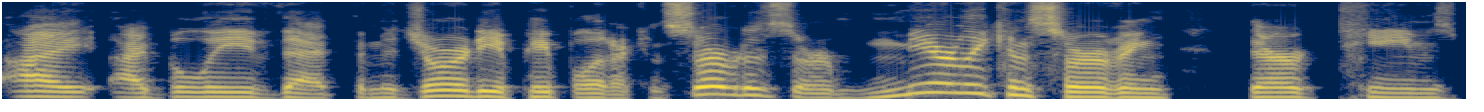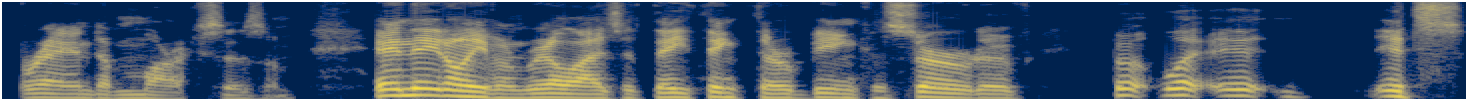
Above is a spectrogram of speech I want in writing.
I I believe that the majority of people that are conservatives are merely conserving their team's brand of Marxism, and they don't even realize it. They think they're being conservative, but what it, it's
